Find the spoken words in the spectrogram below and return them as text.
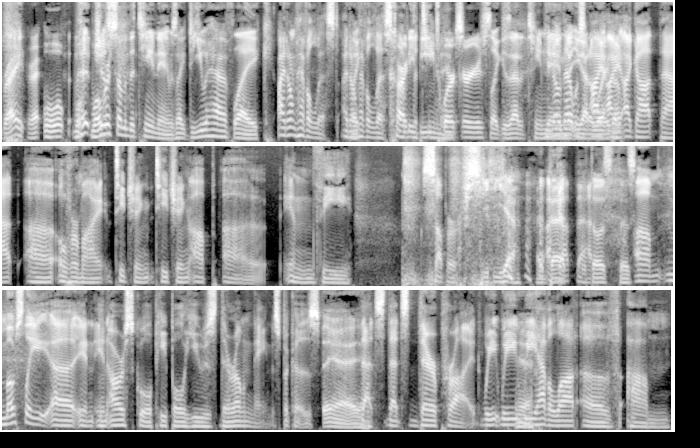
Right. Right. Well, what, were some of the team names? Like, do you have like I don't have a list. I don't like have a list. Cardi of the B twerkers? Like, is that a team You name know that that, was you got I, I. I got that uh, over my teaching teaching up uh, in the suburbs. yeah, I, bet. got that. Those, those. Um, mostly uh, in in our school, people use their own names because Yeah, yeah. that's that's their pride. We we Yeah. we have a lot of um,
